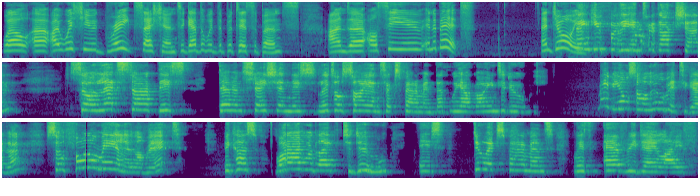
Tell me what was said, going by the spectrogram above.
Well, uh, I wish you a great session together with the participants, and uh, I'll see you in a bit. Enjoy. Thank you for the introduction. So let's start this demonstration, this little science experiment that we are going to do, maybe also a little bit together. So follow me a little bit, because what I would like to do is do experiments with everyday life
